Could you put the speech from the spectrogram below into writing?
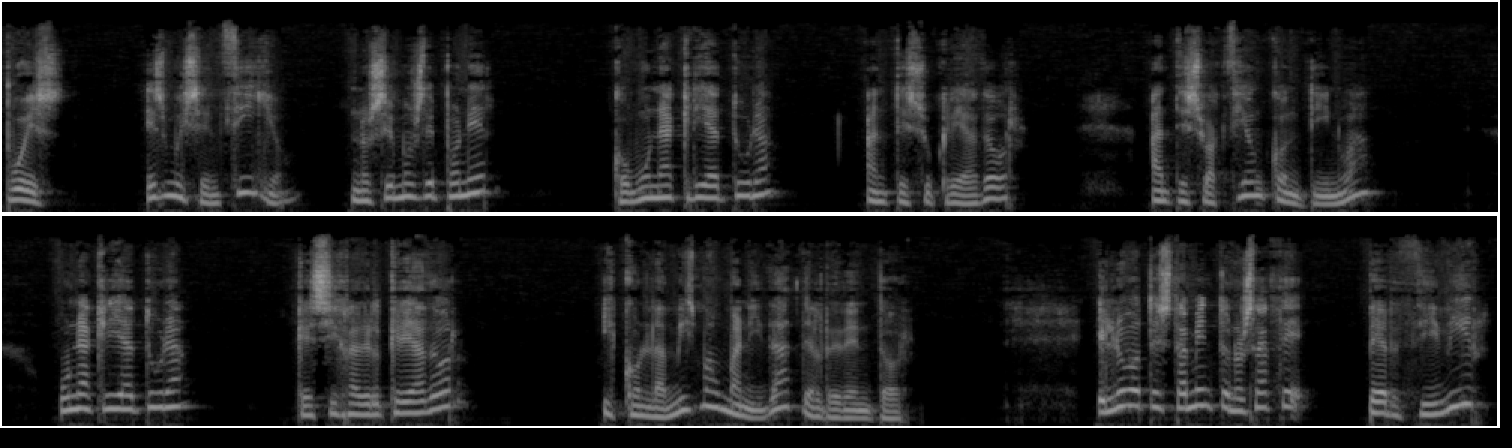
pues es muy sencillo. Nos hemos de poner como una criatura ante su Creador, ante su acción continua. Una criatura que es hija del Creador y con la misma humanidad del Redentor. El Nuevo Testamento nos hace percibir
